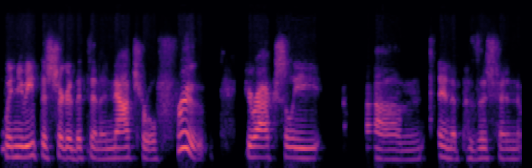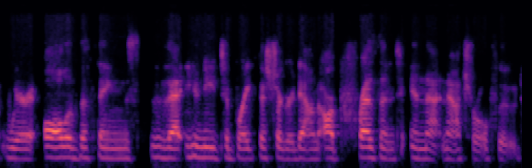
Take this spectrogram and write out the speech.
when you eat the sugar that's in a natural fruit, you're actually um, in a position where all of the things that you need to break the sugar down are present in that natural food.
